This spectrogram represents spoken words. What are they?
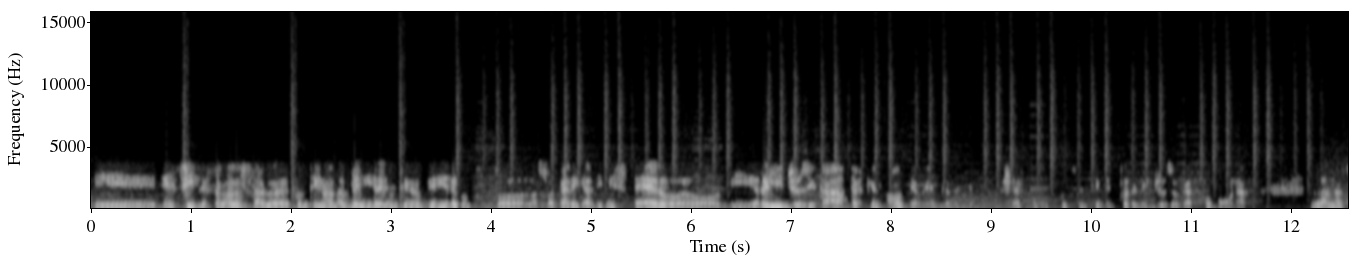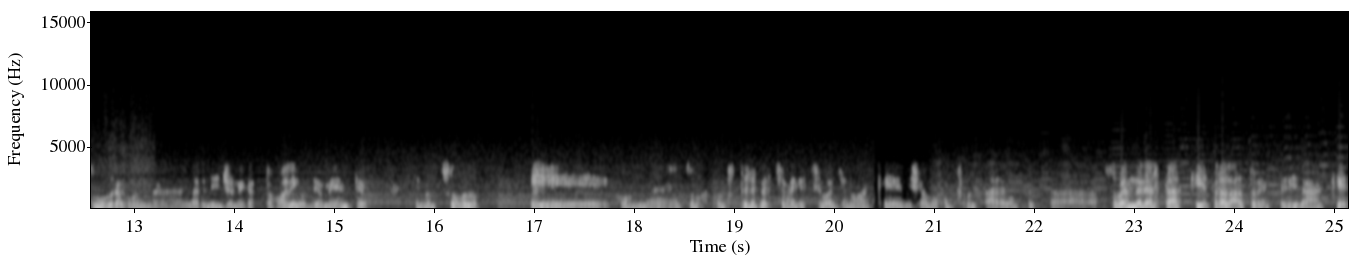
E, e, sì, questa cosa sta, continua ad avvenire, continua ad avvenire con tutta la sua carica di mistero, di religiosità, perché no ovviamente, perché certo un sentimento religioso che accomuna la natura con la religione cattolica ovviamente e non solo e con, insomma, con, tutte le persone che si vogliono anche diciamo, confrontare con questa stupenda realtà che tra l'altro è inserita anche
